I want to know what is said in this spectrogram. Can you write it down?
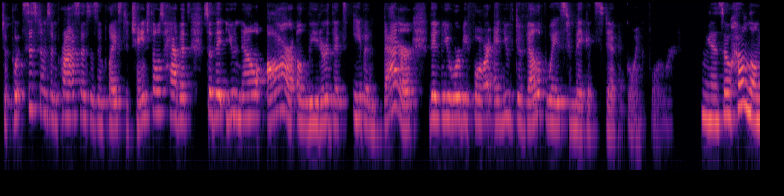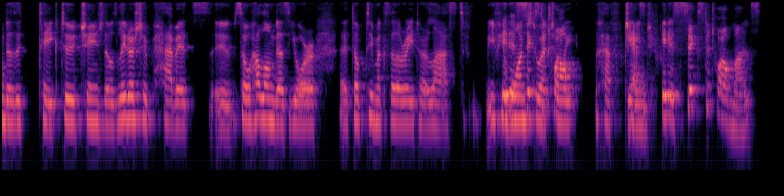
to put systems and processes in place to change those habits so that you now are a leader that's even better than you were before. And you've developed ways to make it stick going forward. Yeah. So, how long does it take to change those leadership habits? Uh, so, how long does your uh, top team accelerator last? If you want to, to actually. 12 have change? Yes, it is six to 12 months.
